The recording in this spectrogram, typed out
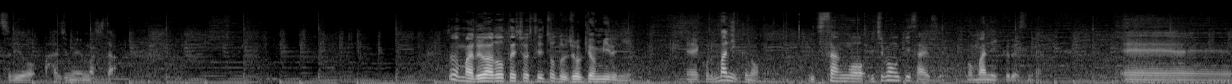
釣りを始めましたちょっとまあルアーローテーションしてちょっと状況を見るに、えー、これマニックの135一番大きいサイズのマニックですね、え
